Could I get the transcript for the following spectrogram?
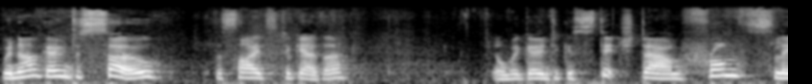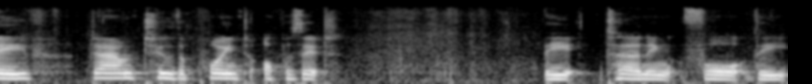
We're now going to sew the sides together and we're going to stitch down from the sleeve down to the point opposite the turning for the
